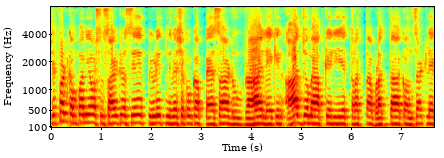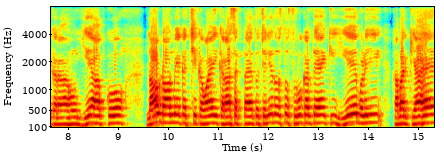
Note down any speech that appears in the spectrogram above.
चिटफंड कंपनियों और सोसाइटियों से पीड़ित निवेशकों का पैसा डूब रहा है, लेकिन आज जो मैं आपके लिए तड़कता भड़कता कॉन्सेप्ट लेकर आया हूँ, ये आपको लॉकडाउन में एक अच्छी कमाई करा सकता है। तो चलिए दोस्तों, शुरू करते हैं कि ये बड़ी खबर क्या है?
